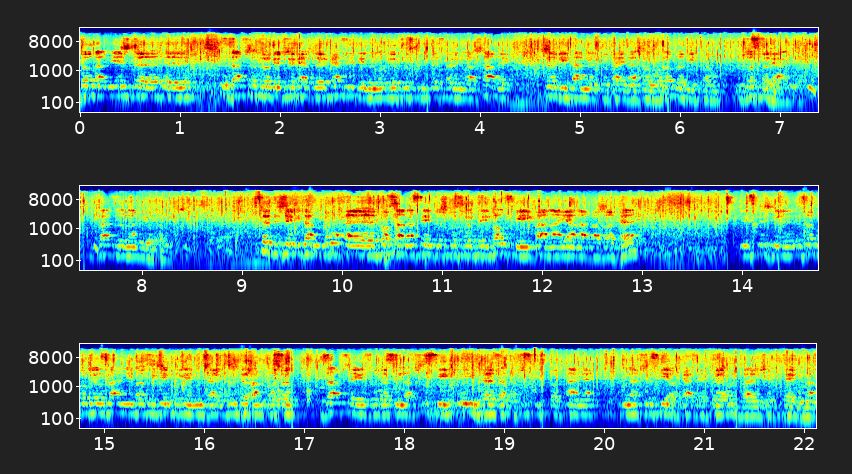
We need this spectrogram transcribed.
Dodam jeszcze, y, zawsze zrobię przy każdej okazji, kiedy mogę przysłuchać Pani Marszałek, że witamy tutaj naszą rodowitą Żostoriankę. Bardzo nam miło Pani. Serdecznie witam e, posła na Sejm Rzeczypospolitej Polskiej, Pana Jana Warzechę. Jesteśmy zobowiązani, bardzo dziękujemy za wizytę. Pan poseł zawsze jest obecny na wszystkich imprezach, na wszystkich spotkaniach i na wszystkich okazjach, które odbywają się tutaj u nas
